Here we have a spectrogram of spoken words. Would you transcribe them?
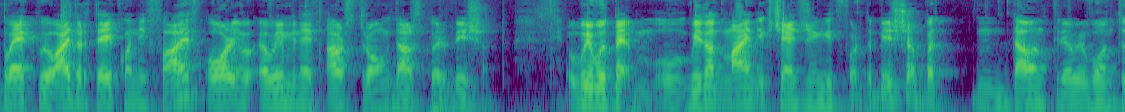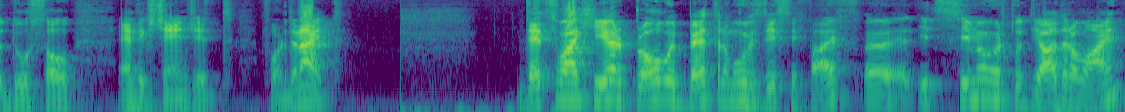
black will either take on e5 or eliminate our strong dark square bishop. We would we don't mind exchanging it for the bishop, but don't really want to do so and exchange it for the knight. That's why here probably better move is dc5. Uh, it's similar to the other line.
